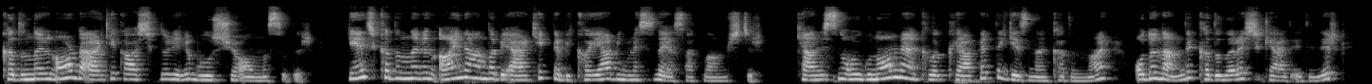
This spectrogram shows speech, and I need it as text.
kadınların orada erkek aşıklarıyla buluşuyor olmasıdır. Genç kadınların aynı anda bir erkekle bir kayığa binmesi de yasaklanmıştır. kendisine uygun olmayan kılık kıyafetle gezinen kadınlar o dönemde kadılara şikayet edilir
